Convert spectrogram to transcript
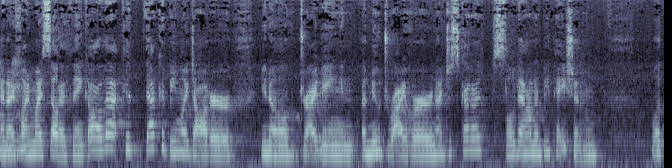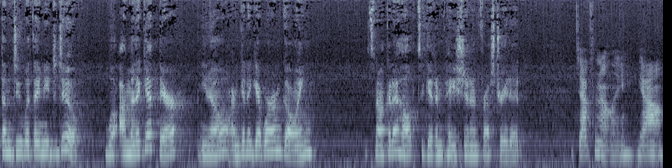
And I mm-hmm. find myself, I think, oh, that could that could be my daughter, you know, driving and a new driver, and I just gotta slow down and be patient and let them do what they need to do. Well, I'm gonna get there, you know, I'm gonna get where I'm going. It's not gonna help to get impatient and frustrated. Definitely, yeah.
